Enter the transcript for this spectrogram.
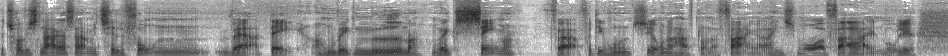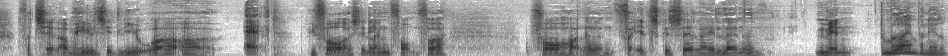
Jeg tror, vi snakker sammen i telefonen hver dag, og hun vil ikke møde mig. Hun vil ikke se mig før, fordi hun siger, hun har haft nogle erfaringer, og hendes mor og far og alt muligt fortæller om hele sit liv og, og alt. Vi får også en eller anden form for forhold, eller en forelskelse, eller et eller andet. Men... Du møder hende på nettet?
